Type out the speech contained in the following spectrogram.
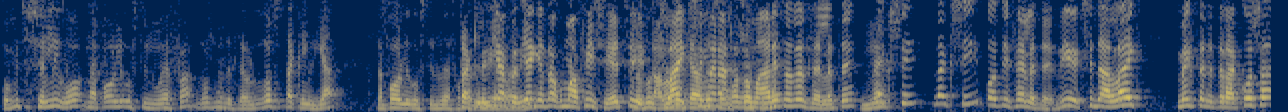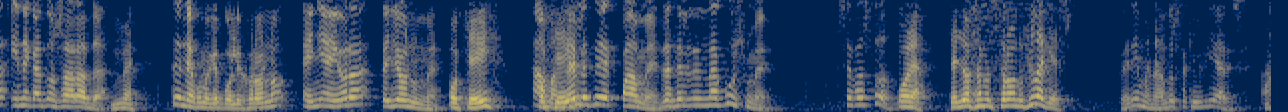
Το Μίτσο σε λίγο να πάω λίγο στην UEFA. Δώσουμε δευτερόλεπτο. Δώσε τα κλειδιά να πάω λίγο στην UEFA. Τα Παντελή κλειδιά, Αμπατζή. παιδιά, και τα έχουμε αφήσει Να έτσι. δω Τα τις like δεκάδες, σήμερα, αν τις χαζομαρίτσα έχουμε. δεν θέλετε. Ναι. Εντάξει, εντάξει, ό,τι θέλετε. 2,60 like μέχρι τα 400 είναι 140. Ναι. Δεν έχουμε και πολύ χρόνο. 9 η ώρα τελειώνουμε. Οκ. Άμα Οκ. θέλετε, πάμε. Δεν θέλετε να ακούσουμε. Σεβαστό. Ωραία. Τελειώσαμε τους τερματοφύλακες. Περίμενα να δω τα κλειδιά. ρε. Το Αχ,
